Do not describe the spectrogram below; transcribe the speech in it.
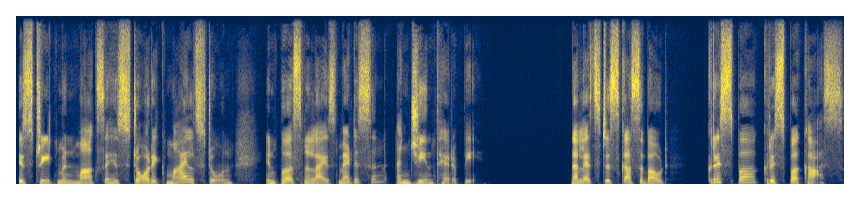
His treatment marks a historic milestone in personalized medicine and gene therapy. Now let's discuss about CRISPR CRISPR-Cas.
